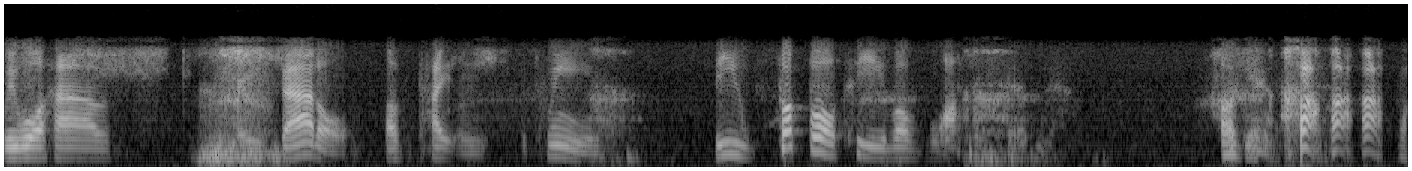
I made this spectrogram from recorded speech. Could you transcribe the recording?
we will have a battle of titans between the football team of Washington against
